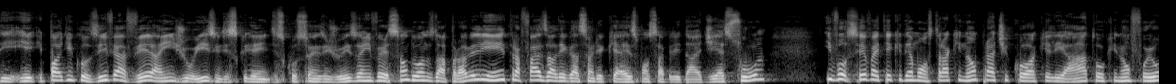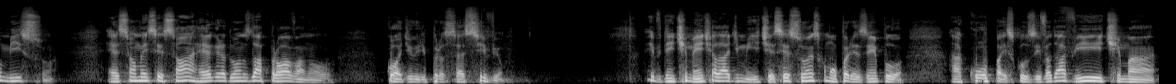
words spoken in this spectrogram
E, e, pode, inclusive, haver aí em juízo, em, discussões em juízo, a inversão do ônus da prova. Ele entra, faz a alegação de que a responsabilidade é sua, e você vai ter que demonstrar que não praticou aquele ato ou que não foi omisso. Essa é uma exceção à regra do ônus da prova no Código de Processo Civil. Evidentemente, ela admite exceções, como, por exemplo, a culpa exclusiva da vítima,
